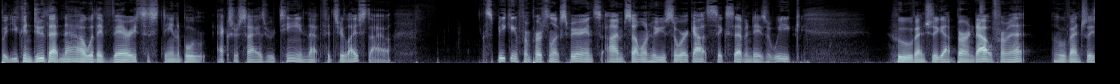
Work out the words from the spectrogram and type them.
But you can do that now with a very sustainable exercise routine that fits your lifestyle. Speaking from personal experience, I'm someone who used to work out six, seven days a week, who eventually got burned out from it who eventually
